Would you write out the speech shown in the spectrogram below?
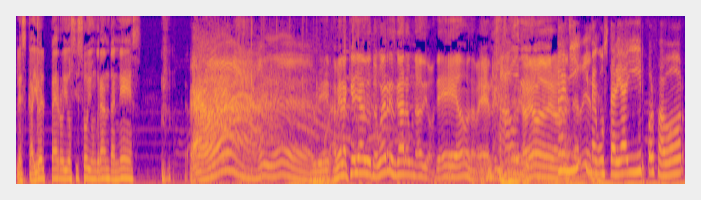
Les cayó el perro, yo sí soy un gran danés. Ah, muy bien. A ver, aquí hay audio, me voy a arriesgar a un audio. Sí, vamos a ver. A ver, vamos a ver. vamos a ver. Y me gustaría ir, por favor,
